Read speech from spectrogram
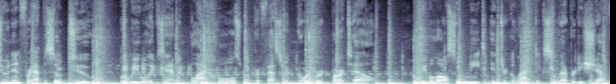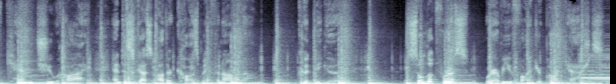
Tune in for episode two, where we will examine black holes with Professor Norbert Bartel. We will also meet intergalactic celebrity chef Ken Chu Hai and discuss other cosmic phenomena. Could be good. So look for us wherever you find your podcasts.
